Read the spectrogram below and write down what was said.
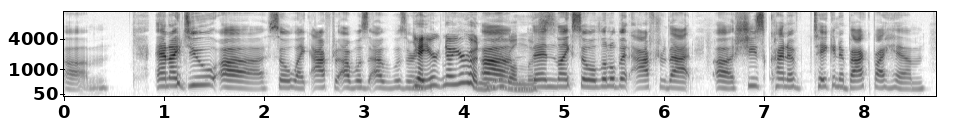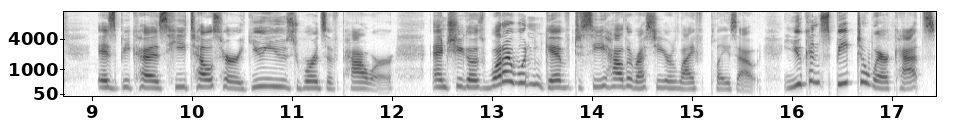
um, and I do. Uh, so like after I was, I was. Yeah, you're no, you're good. you're um, golden then like so a little bit after that uh she's kind of taken aback by him is because he tells her you used words of power and she goes what i wouldn't give to see how the rest of your life plays out you can speak to werecats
